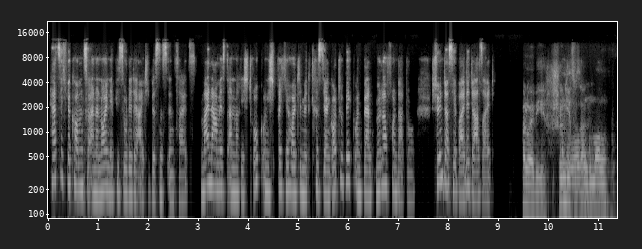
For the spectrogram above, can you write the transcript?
Herzlich willkommen zu einer neuen Episode der IT Business Insights. Mein Name ist Anne-Marie Struck und ich spreche heute mit Christian Gottowig und Bernd Müller von Datto. Schön, dass ihr beide da seid. Hallo Abby, schön Hallo, hier zu sein. Guten Morgen.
